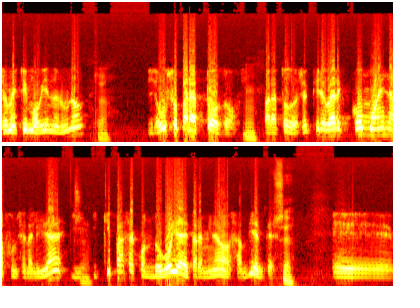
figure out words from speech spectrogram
yo me estoy moviendo en uno, lo uso para todo, mm. para todo. Yo quiero ver cómo es la funcionalidad y, qué pasa cuando voy a determinados ambientes. Eh,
